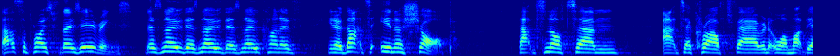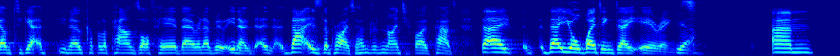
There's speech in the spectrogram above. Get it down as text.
That's the price for those earrings. There's no, there's no, there's no kind of, you know, that's in a shop. That's not um, at a craft fair and, oh, I might be able to get, you know, a couple of pounds off here, there and everywhere. You know, that is the price, 195 pounds. They're, they're your wedding day earrings. Yeah. Um,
